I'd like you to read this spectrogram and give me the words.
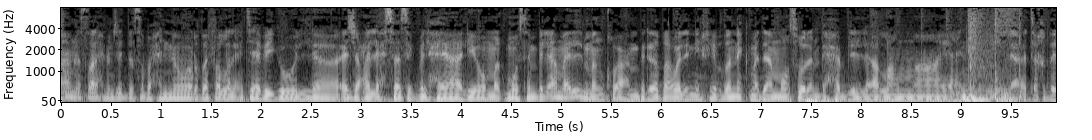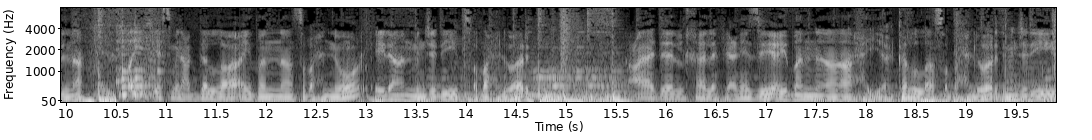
امنه صالح من جدة صباح النور. ضيف الله العتيبي يقول اجعل إحساسك بالحياة اليوم مغموسا بالأمل منقوعا بالرضا ولن يخيب ظنك ما دام موصولا بحبل الله. اللهم يعني لا تخذلنا. طيب ياسمين عبد الله أيضا صباح النور. إيلان من جديد صباح الورد. عادل خالف العنيزي أيضا. حياك الله صباح الورد من جديد.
